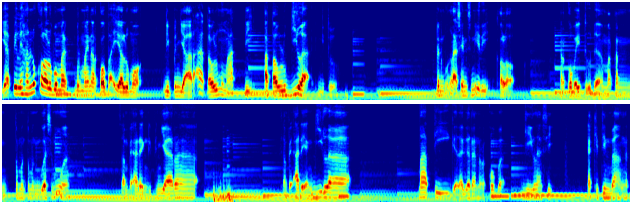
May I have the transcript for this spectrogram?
Ya pilihan lu kalau lu bermain narkoba ya lu mau di penjara atau lu mau mati atau lu gila gitu. Dan gue ngerasain sendiri kalau narkoba itu udah makan teman-teman gue semua. Sampai ada yang di penjara sampai ada yang gila mati gara-gara narkoba. Gila sih. Yakitin banget.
